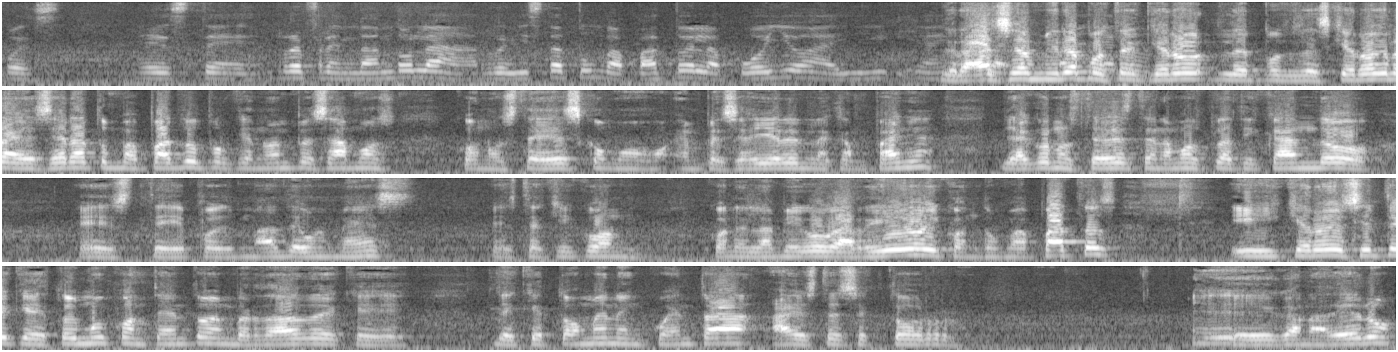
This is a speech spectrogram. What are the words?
pues este, refrendando la revista Tumbapato, el apoyo ahí. Gracias, mira, pues te quiero, pues, les quiero agradecer a Tumbapato porque no empezamos con ustedes como empecé ayer en la campaña, ya con ustedes tenemos platicando este, pues más de un mes, este, aquí con, con el amigo Garrido y con Tumbapatos, y quiero decirte que estoy muy contento en verdad de que de que tomen en cuenta a este sector eh, ganadero,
